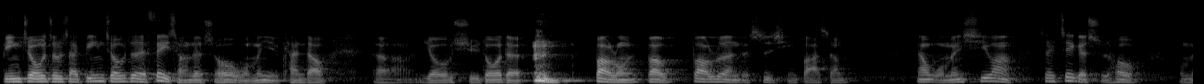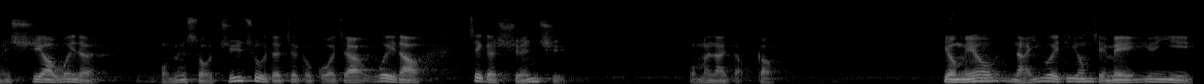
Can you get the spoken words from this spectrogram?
宾州，就在宾州在费城的时候，我们也看到，呃，有许多的 暴乱、暴暴乱的事情发生。那我们希望在这个时候，我们需要为了我们所居住的这个国家，为到。这个选举，我们来祷告。有没有哪一位弟兄姐妹愿意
